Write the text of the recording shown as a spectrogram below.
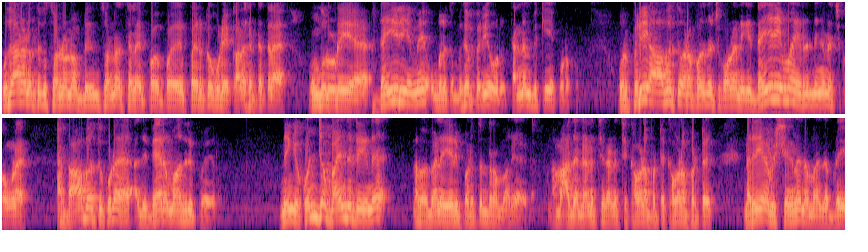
உதாரணத்துக்கு சொல்லணும் அப்படின்னு சொன்னால் சில இப்போ இப்போ இப்போ இருக்கக்கூடிய காலகட்டத்தில் உங்களுடைய தைரியமே உங்களுக்கு மிகப்பெரிய ஒரு தன்னம்பிக்கையை கொடுக்கும். ஒரு பெரிய ஆபத்து வரப்போகுதுன்னு வச்சுக்கோங்களேன். நீங்கள் தைரியமாக இருந்தீங்கன்னு வச்சுக்கோங்களேன். அந்த ஆபத்து கூட அது வேறு மாதிரி போயிடும் நீங்கள் கொஞ்சம் பயந்துட்டீங்கன்னு நம்ம மேலே ஏறிப்படுத்துன்ற மாதிரி ஆகிடும் நம்ம அதை நினச்சி நினச்சி கவலைப்பட்டு கவலைப்பட்டு நிறைய விஷயங்களை நம்ம அந்த அப்படியே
